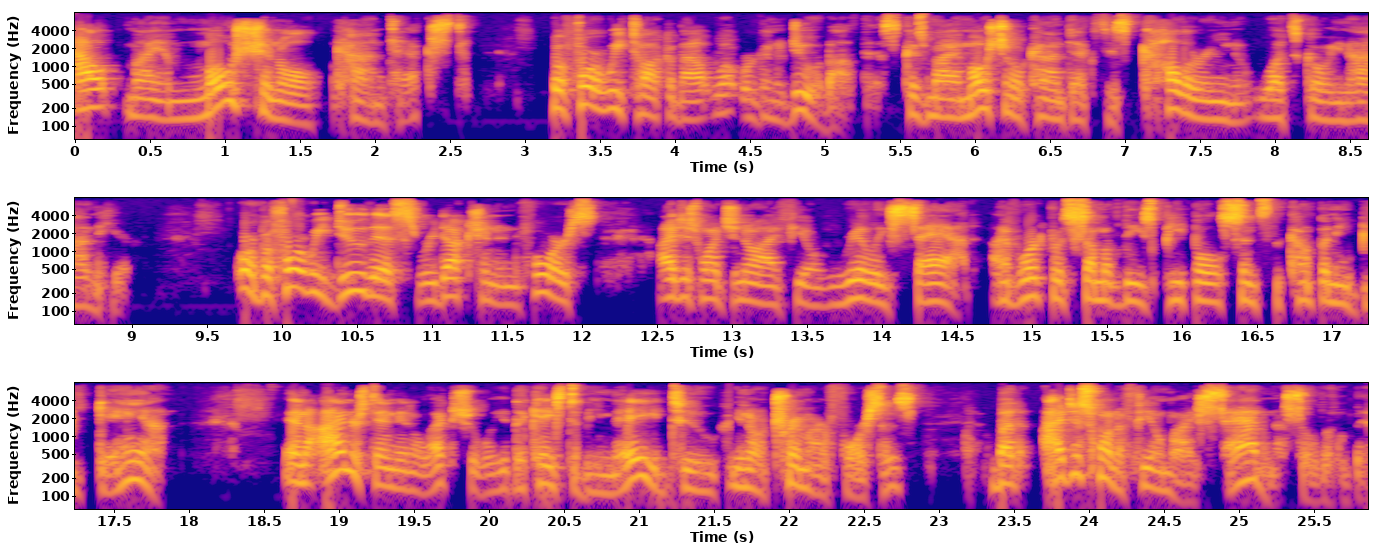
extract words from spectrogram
out my emotional context before we talk about what we're going to do about this, because my emotional context is coloring what's going on here or before we do this reduction in force, I just want you to know I feel really sad. I've worked with some of these people since the company began. And I understand intellectually the case to be made to, you know, trim our forces, but I just want to feel my sadness a little bit.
